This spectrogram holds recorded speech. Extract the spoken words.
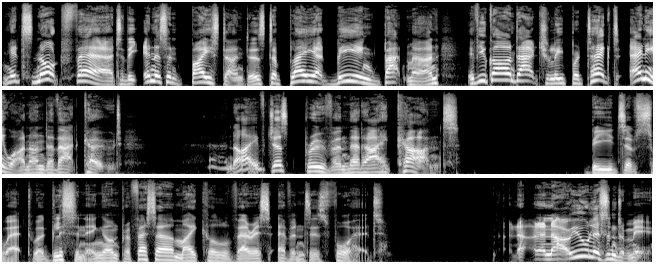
It's not fair to the innocent bystanders to play at being Batman if you can't actually protect anyone under that code. And I've just proven that I can't. Beads of sweat were glistening on Professor Michael Verres Evans's forehead. Now, now, you listen to me.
